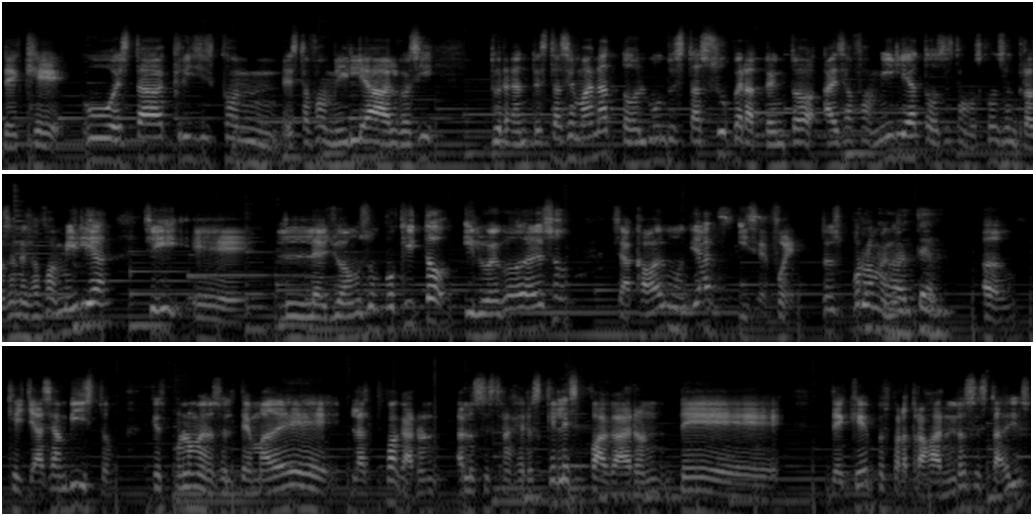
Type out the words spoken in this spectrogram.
de que uh, esta crisis con esta familia, algo así durante esta semana todo el mundo está súper atento a esa familia, todos estamos concentrados en esa familia, sí, eh, le ayudamos un poquito y luego de eso se acaba el mundial y se fue. Entonces, por lo menos que ya se han visto, que es por lo menos el tema de las pagaron a los extranjeros que les pagaron de de que pues para trabajar en los estadios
